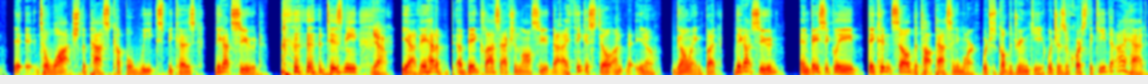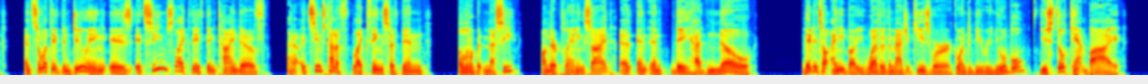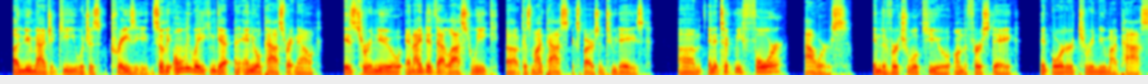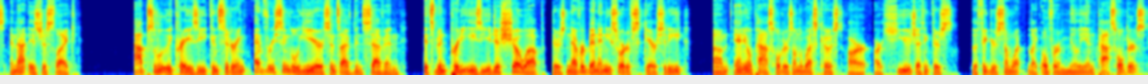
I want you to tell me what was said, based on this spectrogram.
to watch the past couple weeks because they got sued. Disney, yeah. yeah, they had a, a big class action lawsuit that I think is still on, you know, going, but they got sued and basically they couldn't sell the top pass anymore, which was called the Dream Key, which is of course the key that I had. And so what they've been doing is it seems like they've been kind of I don't know, it seems kind of like things have been a little bit messy on their planning side and and, they had no they didn't tell anybody whether the magic keys were going to be renewable. You still can't buy a new magic key, which is crazy. So the only way you can get an annual pass right now is to renew. And I did that last week because my pass expires in two days. Um, and it took me four hours in the virtual queue on the first day in order to renew my pass. And that is just like absolutely crazy considering every single year since I've been seven, it's been pretty easy. You just show up. There's never been any sort of scarcity. Um, annual pass holders on the West Coast are are huge. I think there's the figures somewhat like over a million pass holders.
